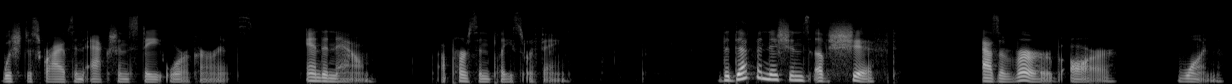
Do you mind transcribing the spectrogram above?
which describes an action, state, or occurrence, and a noun, a person, place, or thing. The definitions of shift as a verb are 1.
